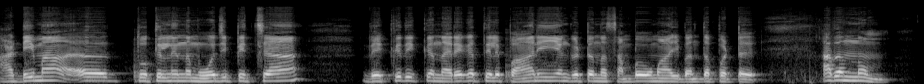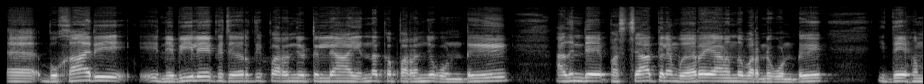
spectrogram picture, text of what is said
അടിമത്വത്തിൽ നിന്ന് മോചിപ്പിച്ച വ്യക്തിക്ക് നരകത്തിൽ പാനീയം കിട്ടുന്ന സംഭവവുമായി ബന്ധപ്പെട്ട് അതൊന്നും ബുഖാരി നബിയിലേക്ക് ചേർത്തി പറഞ്ഞിട്ടില്ല എന്നൊക്കെ പറഞ്ഞുകൊണ്ട് അതിന്റെ പശ്ചാത്തലം വേറെയാണെന്ന് പറഞ്ഞുകൊണ്ട് ഇദ്ദേഹം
